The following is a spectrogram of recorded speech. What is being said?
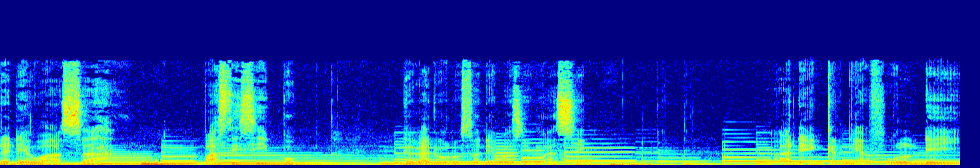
udah dewasa pasti sibuk dengan urusan dia masing-masing. Ada yang kerja full day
